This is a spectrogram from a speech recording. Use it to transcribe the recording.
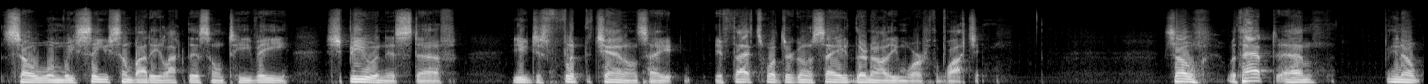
so when we see somebody like this on TV spewing this stuff, you just flip the channel and say, if that's what they're going to say, they're not even worth watching. So with that, um, you know,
